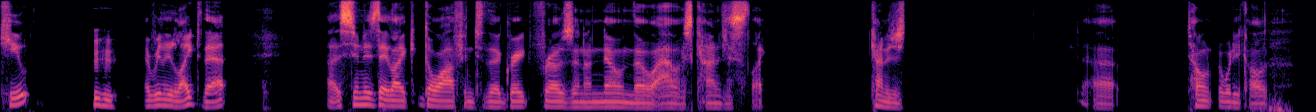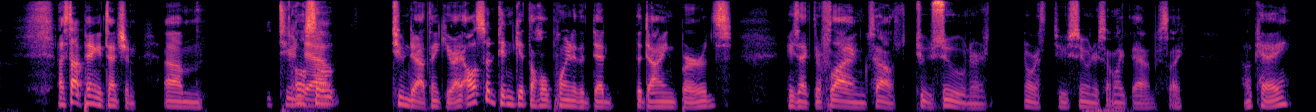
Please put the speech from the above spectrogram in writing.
cute. Mhm. I really liked that. As soon as they like go off into the great frozen unknown, though, I was kind of just like, kind of just, uh, tone. What do you call it? I stopped paying attention. Um, Tuned also out. tuned out. Thank you. I also didn't get the whole point of the dead, the dying birds. He's like they're flying south too soon or north too soon or something like that. I'm just like, okay.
